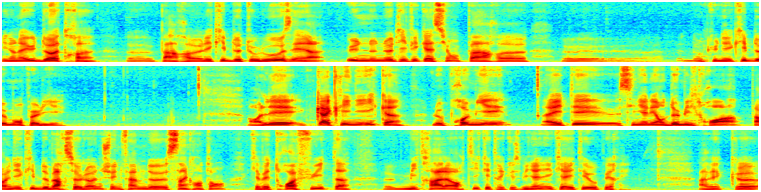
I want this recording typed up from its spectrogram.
Il y en a eu d'autres par l'équipe de Toulouse et une notification par donc une équipe de Montpellier. Alors, les cas cliniques, le premier a été euh, signalé en 2003 par une équipe de Barcelone chez une femme de 50 ans qui avait trois fuites euh, mitrales, aortiques et tricuspidiennes et qui a été opérée. Avec, euh,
